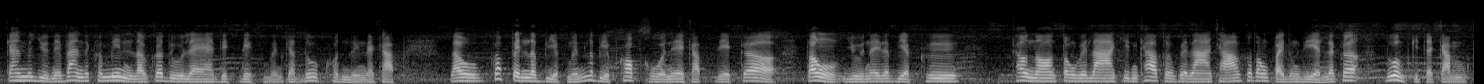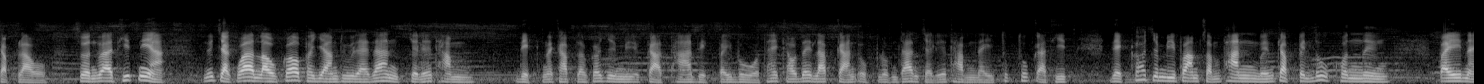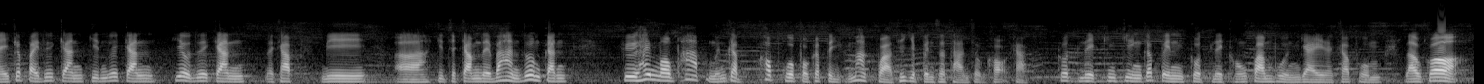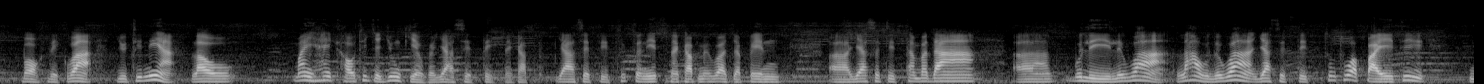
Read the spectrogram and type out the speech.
การมาอยู่ในบ้านนักขมิ้น เราก็ดูแลเด็กๆ เหมือนกับลูกคนหนึ่งนะครับ เราก็เป็นระเบียบเหมือนระเบียบครอบครัวเนี่ยครับ เด็กก็ต้องอยู่ในระเบียบคือเข้านอนตรงเวลากินข้าวตรงเวลาเช้าก็ต้องไปโรงเรียน แล้วก็ร่วมกิจกรรมกับเรา ส่วนวันอาทิตย์เนี่ยเนื่องจากว่าเราก็พยายามดูแลด้านจริยธรรม เด็กนะครับ เราก็จะมีโอกาสพาเด็กไปโบสถ์ให้เขาได้รับการอบรมด้านจริยธรรมในทุก ๆ อาทิตย์ เด็กก็จะมีความสัมพันธ์เหมือนกับเป็นลูกคนหนึ่งไปไหนก็ไปด้วยกันกินด้วยกันเที่ยวด้วยกันนะครับ มีกิจกรรมในบ้านร่วมกัน คือให้มองภาพเหมือนกับครอบครัวปกติมากกว่าที่จะเป็นสถานสงเคราะห์ครับกฎเหล็กจริง ๆ ก็เป็นกฎเหล็กของความห่วงใยนะครับผมเราก็บอกเด็กว่าอยู่ที่เนี่ยเรา ไม่ให้เขาที่จะยุ่งเกี่ยวกับยาเสพติดนะครับยาเสพติดทุกชนิดนะครับไม่ว่าจะเป็นยาเสพติดธรรมดาอ่าบุหรี่หรือว่าเหล้าหรือว่ายาเสพติดทั่ว ๆ ไปที่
